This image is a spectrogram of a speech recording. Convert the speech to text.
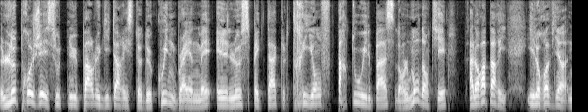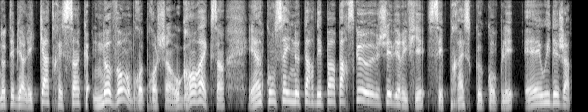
Le projet est soutenu par le guitariste de Queen, Brian May, et le spectacle triomphe partout où il passe, dans le monde entier. Alors à Paris, il revient, notez bien, les 4 et 5 novembre prochains au Grand Rex. hein. Et un conseil, ne tardez pas parce que j'ai vérifié, c'est presque complet. Eh oui déjà.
